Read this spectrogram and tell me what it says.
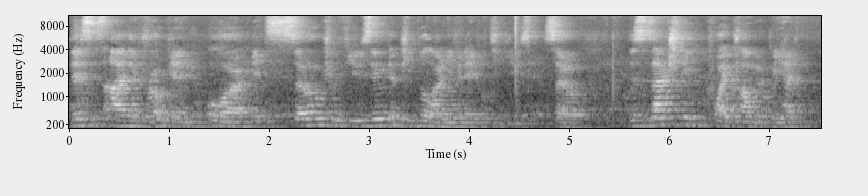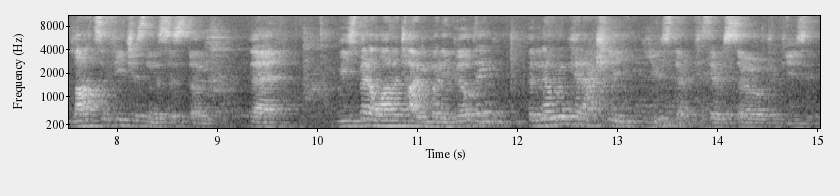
this is either broken, or it's so confusing that people aren't even able to use it. So this is actually quite common. We had lots of features in the system that we spent a lot of time and money building, but no one could actually use them because they were so confusing.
